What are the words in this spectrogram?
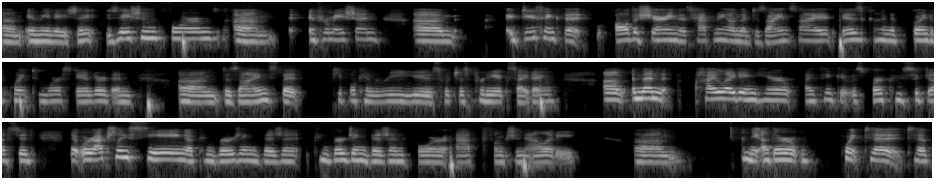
um, immunization forms um, information. Um, I do think that all the sharing that's happening on the design side is kind of going to point to more standard and um, designs that people can reuse, which is pretty exciting. Um, and then highlighting here, I think it was Burke who suggested that we're actually seeing a converging vision, converging vision for app functionality. Um, and the other point to, to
